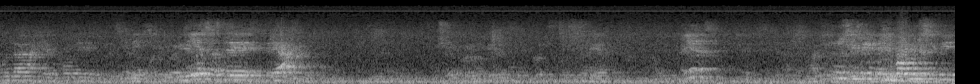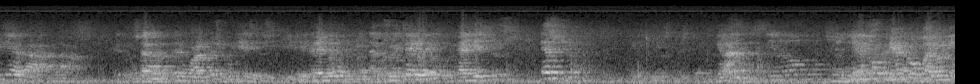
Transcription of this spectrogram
con la, eh, ni tre, tre. Yes. Inclusive nel bonus alla, alla, alla, per quando è perché il livello sul tele, caietus, esso. Grande. Bianco Paroni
